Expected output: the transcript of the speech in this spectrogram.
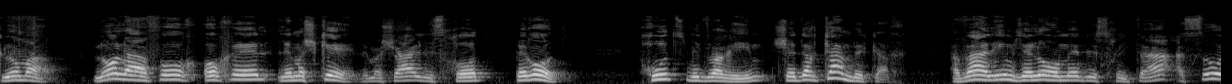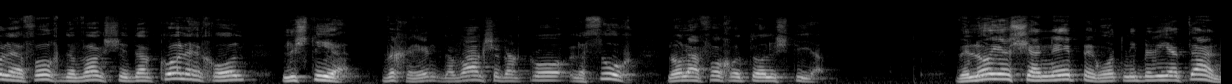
כלומר, לא להפוך אוכל למשקה, למשל לסחוט פירות, חוץ מדברים שדרכם בכך. אבל אם זה לא עומד לסחיטה, אסור להפוך דבר שדרכו לאכול לשתייה. וכן, דבר שדרכו לסוך, לא להפוך אותו לשתייה. ולא ישנה פירות מברייתן,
